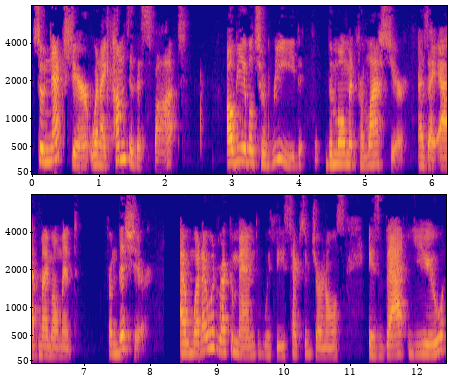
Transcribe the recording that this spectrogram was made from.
So next year, when I come to this spot, I'll be able to read the moment from last year as I add my moment from this year. And what I would recommend with these types of journals is that you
